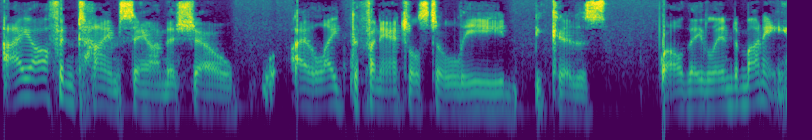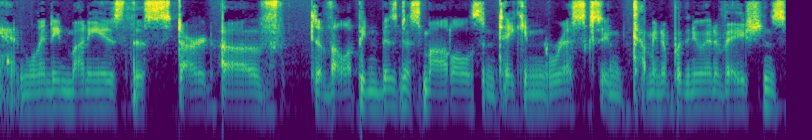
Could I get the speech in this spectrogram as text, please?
I oftentimes say on this show, I like the financials to lead because well, they lend money, and lending money is the start of developing business models and taking risks and coming up with new innovations,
